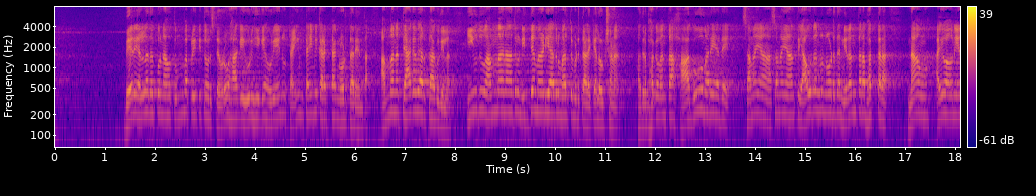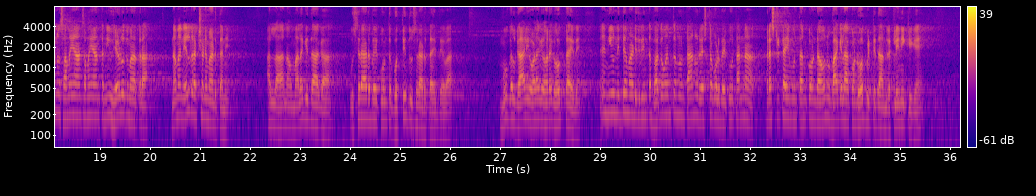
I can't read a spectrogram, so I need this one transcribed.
ಬೇರೆ ಎಲ್ಲದಕ್ಕೂ ನಾವು ತುಂಬ ಪ್ರೀತಿ ತೋರಿಸ್ತೇವರು ಹಾಗೆ, ಇವರು ಹೀಗೆ, ಅವರು ಏನು ಟೈಮ್ ಟೈಮಿಗೆ ಕರೆಕ್ಟಾಗಿ ನೋಡ್ತಾರೆ ಅಂತ. ಅಮ್ಮನ ತ್ಯಾಗವೇ ಅರ್ಥ ಆಗುದಿಲ್ಲ. ಇದು ಅಮ್ಮನಾದರೂ ನಿದ್ದೆ ಮಾಡಿ ಆದರೂ ಮರೆತು ಬಿಡ್ತಾಳೆ ಕೆಲವು ಕ್ಷಣ. ಆದರೆ ಭಗವಂತ ಹಾಗೂ ಮರೆಯದೆ, ಸಮಯ, ಅಸಮಯ ಅಂತ ಯಾವುದನ್ನು ನೋಡದೆ ನಿರಂತರ ಭಕ್ತರ. ನಾವು, ಅಯ್ಯೋ, ಅವನೇನು ಸಮಯ ಸಮಯ ಅಂತ ನೀವು ಹೇಳೋದು ಮಾತ್ರ ನಮ್ಮನ್ನೆಲ್ಲಿ ರಕ್ಷಣೆ ಮಾಡ್ತಾನೆ? ಅಲ್ಲ, ನಾವು ಮಲಗಿದಾಗ ಉಸಿರಾಡಬೇಕು ಅಂತ ಗೊತ್ತಿದ್ದು ಉಸಿರಾಡ್ತಾ ಇದ್ದೇವಾ? ಮೂಗಲ್ ಗಾಳಿ ಒಳಗೆ, ಹೊರಗೆ ಹೋಗ್ತಾ ಇದೆ. ನೀವು ನಿದ್ದೆ ಮಾಡಿದ್ರಿ ಅಂತ ಭಗವಂತನು ತಾನು ರೆಸ್ಟ್ ತಗೊಳ್ಬೇಕು, ತನ್ನ ರೆಸ್ಟ್ ಟೈಮ್ ಅಂತ ಅನ್ಕೊಂಡು ಅವನು ಬಾಗಿಲು ಹಾಕೊಂಡು ಹೋಗ್ಬಿಟ್ಟಿದ್ದ ಅಂದ್ರೆ ಕ್ಲಿನಿಕ್ಕಿಗೆ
